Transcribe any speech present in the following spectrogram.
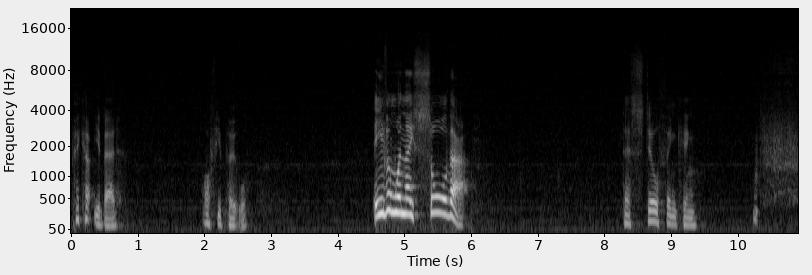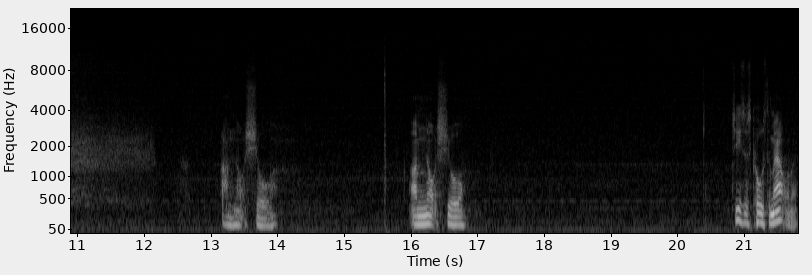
pick up your bed, off you poodle. Even when they saw that, they're still thinking, I'm not sure. I'm not sure. Jesus calls them out on it.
